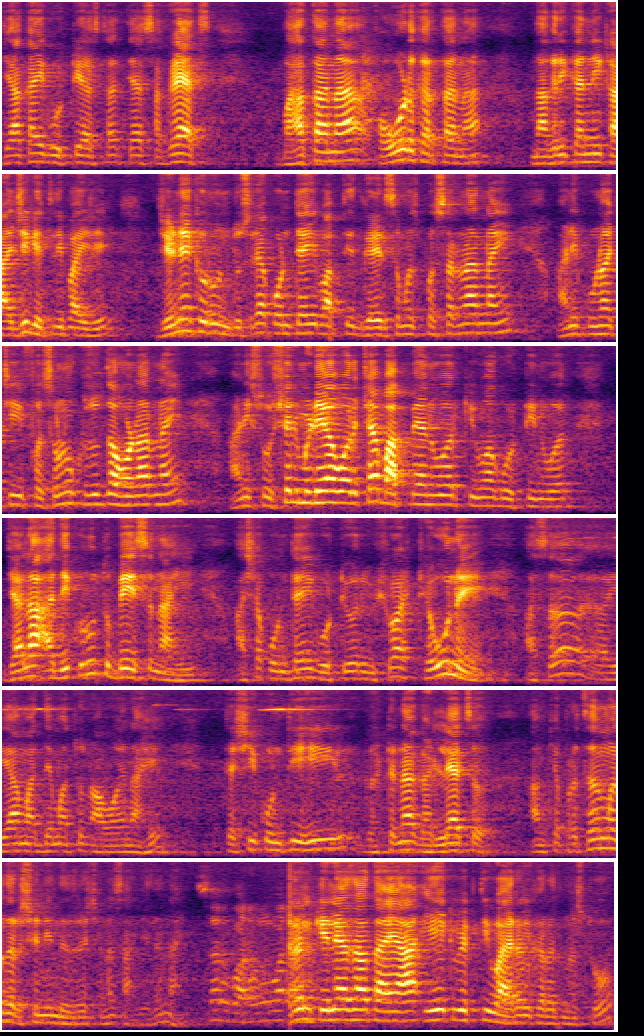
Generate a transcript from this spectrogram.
ज्या काही गोष्टी असतात त्या सगळ्याच पाहताना फॉरवर्ड करताना नागरिकांनी काळजी घेतली पाहिजे. जेणेकरून दुसऱ्या कोणत्याही बाबतीत गैरसमज पसरणार नाही आणि कुणाची फसवणूकसुद्धा होणार नाही. आणि सोशल मीडियावरच्या बातम्यांवर किंवा गोष्टींवर ज्याला अधिकृत बेस नाही अशा कोणत्याही गोष्टीवर विश्वास ठेवू नये असं या माध्यमातून आव्हान आहे. तशी कोणतीही घटना घडल्याचं आमच्या प्रथमदर्शनी निदर्शनास आलेलं नाही. सर वारंवार व्हायरल केल्या जात आहे हा एक व्यक्ती व्हायरल करत नसतो.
